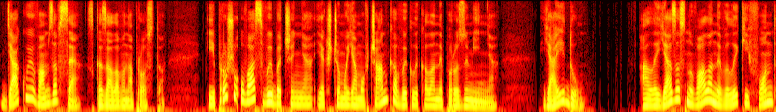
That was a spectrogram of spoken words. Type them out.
Дякую вам за все, сказала вона просто. І прошу у вас вибачення, якщо моя мовчанка викликала непорозуміння. Я йду. Але я заснувала невеликий фонд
